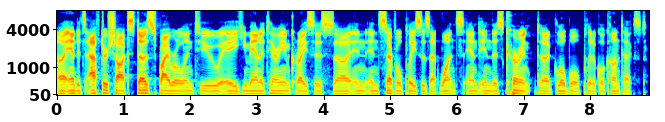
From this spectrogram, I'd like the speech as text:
uh, and its aftershocks does spiral into a humanitarian crisis uh, in in several places at once, and in this current uh, global political context.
